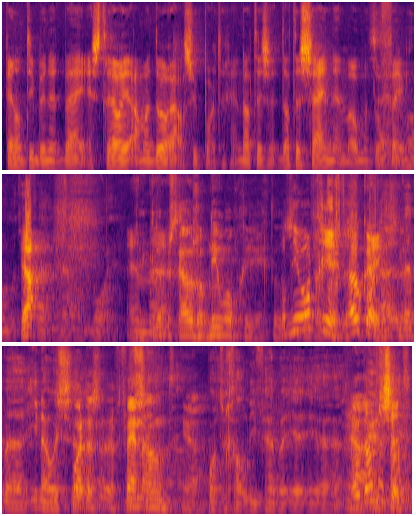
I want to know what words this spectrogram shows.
penalty benut bij Estrella Amadora als supporter. En dat is, dat is zijn uh, moment Zijn of fame. moment ja. of fame, ja, mooi. En, de club is trouwens opnieuw opgericht. Dus opnieuw opgericht, oké. Okay. Ja, we hebben Ino is uh, fan-owned. Uh, ja. Portugal liefhebber. Uh, oh, dat is het.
